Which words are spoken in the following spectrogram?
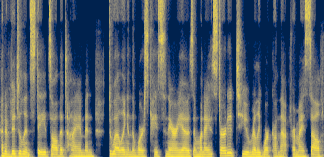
kind of vigilant states all the time and dwelling in the worst case scenarios. And when I started to really work on that for myself,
